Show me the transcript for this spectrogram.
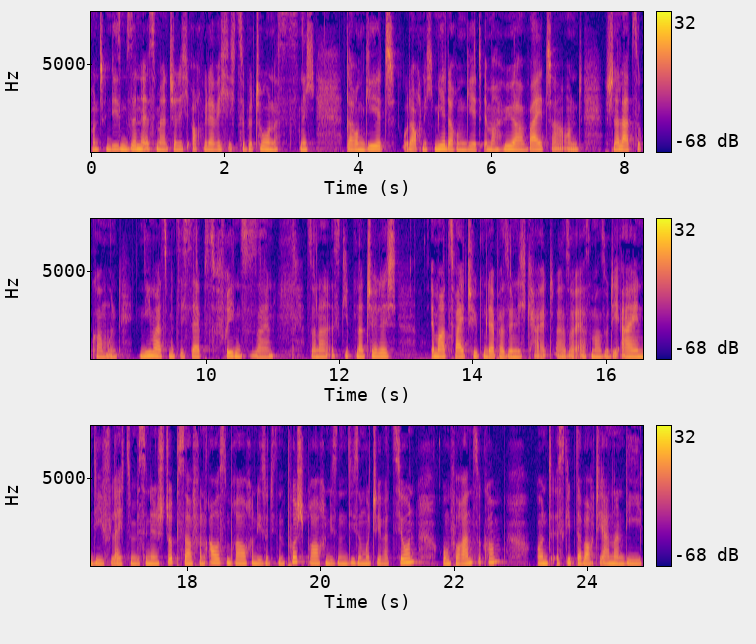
Und in diesem Sinne ist mir natürlich auch wieder wichtig zu betonen, dass es nicht darum geht oder auch nicht mir darum geht, immer höher, weiter und schneller zu kommen und niemals mit sich selbst zufrieden zu sein, sondern es gibt natürlich immer zwei Typen der Persönlichkeit. Also erstmal so die einen, die vielleicht so ein bisschen den Stupser von außen brauchen, die so diesen Push brauchen, diesen, diese Motivation, um voranzukommen. Und es gibt aber auch die anderen, die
